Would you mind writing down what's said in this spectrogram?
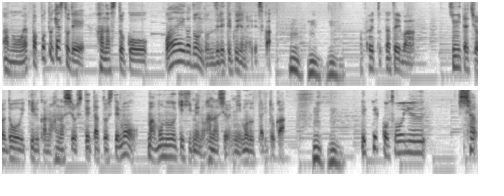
あのやっぱポッドキャストで話すとこう話題がどんどんずれていくじゃないですか。うんうんうん、例えば「君たちはどう生きるか」の話をしてたとしても「まあ、もののけ姫」の話に戻ったりとか。うんうん、で結構そういうしゃ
